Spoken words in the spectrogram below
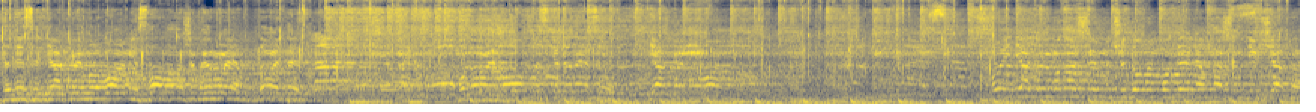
Денисе, дякуємо вам і слава нашим героям! Давайте Слава нашим героям! Чудовим моделям, нашим дівчатам,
